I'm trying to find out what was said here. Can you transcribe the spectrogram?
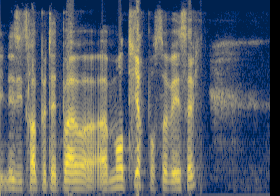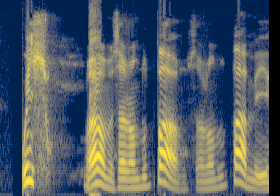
il n'hésitera peut-être pas à mentir pour sauver sa vie. oui. Ouais, mais ça j'en doute pas, ça j'en doute pas, mais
